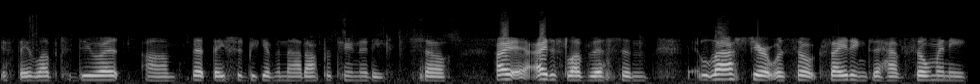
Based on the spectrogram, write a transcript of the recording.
if they love to do it, um, that they should be given that opportunity. So, I I just love this, and last year it was so exciting to have so many.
